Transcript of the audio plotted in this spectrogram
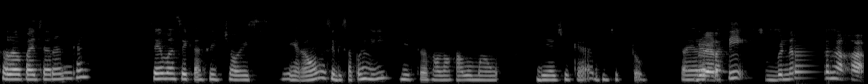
Kalau pacaran kan saya masih kasih choice. Ya kamu masih bisa pergi gitu kalau kamu mau. Dia juga begitu. Saya berarti lupa. bener nggak kak?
